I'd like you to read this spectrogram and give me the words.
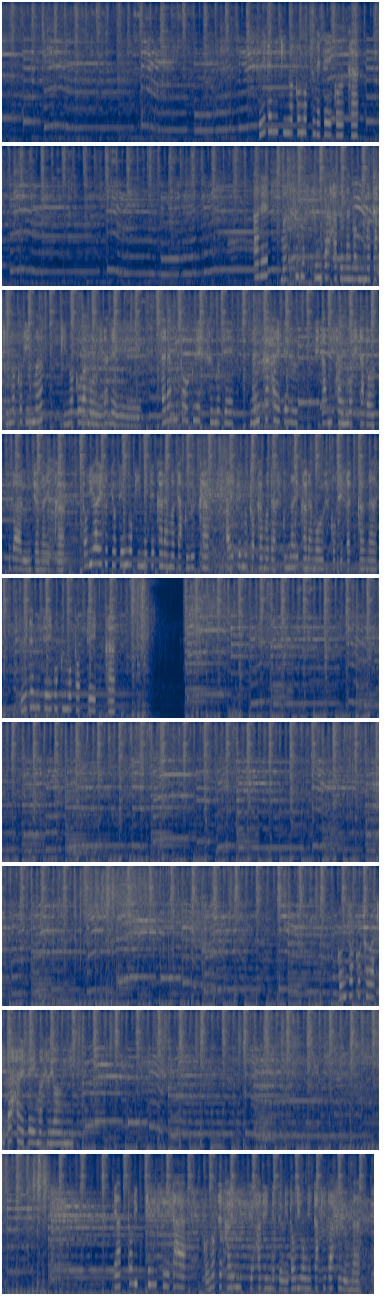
ついでにキノコも連れて行こうか。あれ、まっすぐ進んだはずなのにまたキノコ島？キノコはもういらねえさらに遠くへ進むぜ。なんか生えてる。下に反応した洞窟があるんじゃないか。とりあえず拠点を決めてからまた来るか。アイテムとかまだ少ないからもう少し先かな。ついでに低木も取っていくか。は木が生えていますように。やっと陸地に着いたこの世界に来て初めて緑を見た気がするな。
